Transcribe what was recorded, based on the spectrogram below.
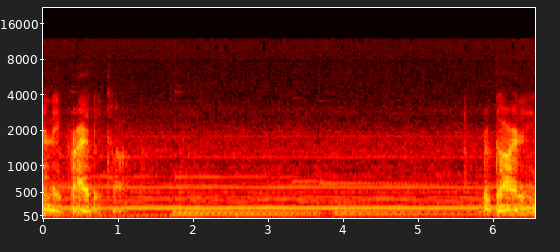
and a private talk regarding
